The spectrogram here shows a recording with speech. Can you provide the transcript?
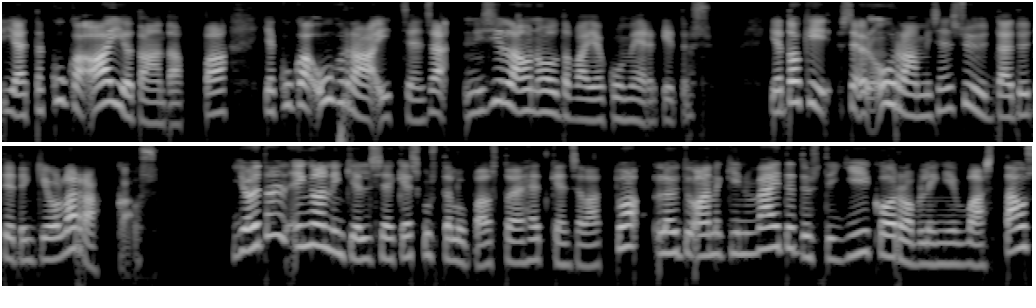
ja että kuka aiotaan tappaa ja kuka uhraa itsensä, niin sillä on oltava joku merkitys. Ja toki sen uhraamisen syyn täytyy tietenkin olla rakkaus. Joitain englanninkielisiä keskustelupalstoja hetken selattua löytyi ainakin väitetysti J.K. Rowlingin vastaus,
